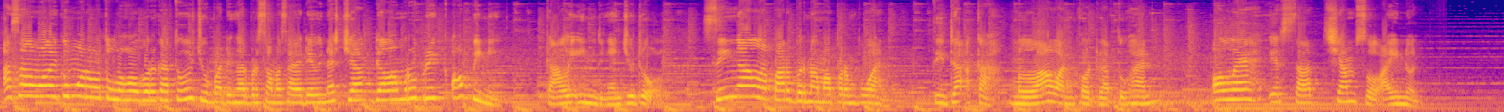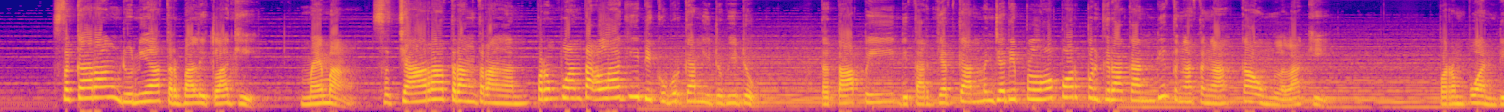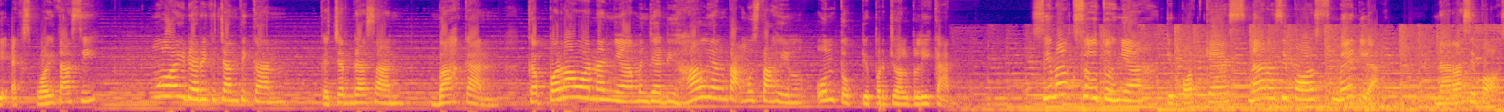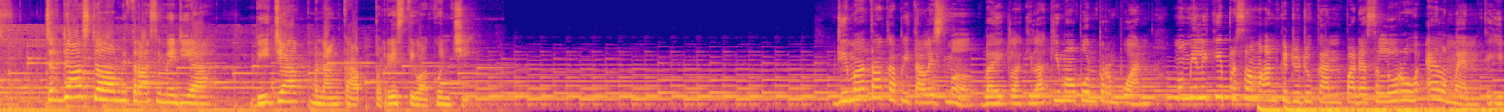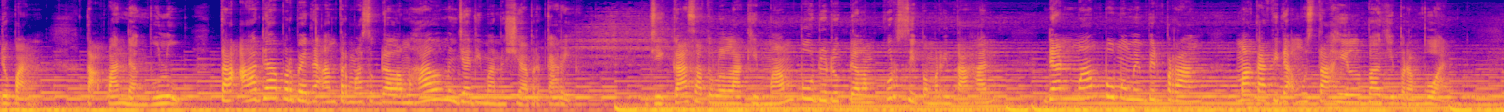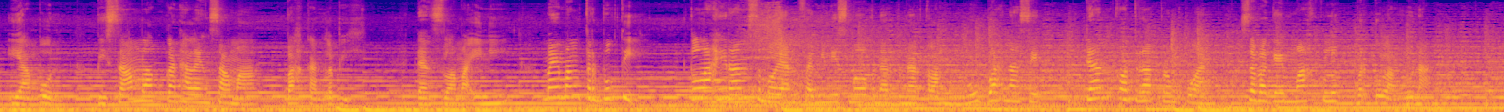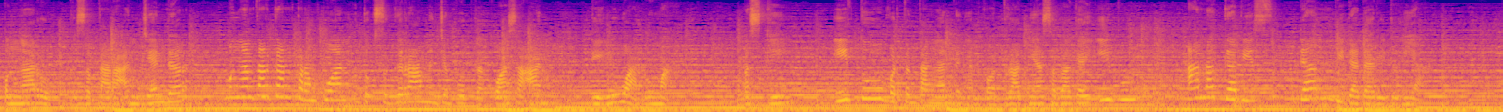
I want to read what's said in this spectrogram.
Assalamualaikum warahmatullahi wabarakatuh. Jumpa dengar bersama saya Dewi Nasjak dalam rubrik Opini. Kali ini dengan judul Singa lapar bernama perempuan Tidakkah melawan kodrat Tuhan? Oleh Irsad Syamsul Ainun. Sekarang dunia terbalik lagi. Memang secara terang-terangan perempuan tak lagi dikuburkan hidup-hidup. Tetapi ditargetkan menjadi pelopor pergerakan di tengah-tengah kaum lelaki perempuan dieksploitasi, mulai dari kecantikan, kecerdasan, bahkan keperawanannya menjadi hal yang tak mustahil untuk diperjualbelikan. Simak seutuhnya di podcast Narasi Pos Media. Narasi Pos, cerdas dalam literasi media, bijak menangkap peristiwa kunci. Di mata kapitalisme, baik laki-laki maupun perempuan memiliki persamaan kedudukan pada seluruh elemen kehidupan. Tak pandang bulu, tak ada perbedaan termasuk dalam hal menjadi manusia berkarir. Jika satu lelaki mampu duduk dalam kursi pemerintahan dan mampu memimpin perang, maka tidak mustahil bagi perempuan. Ia pun bisa melakukan hal yang sama, bahkan lebih. Dan selama ini memang terbukti kelahiran semboyan feminisme benar-benar telah mengubah nasib dan kodrat perempuan sebagai makhluk bertulang lunak. Pengaruh kesetaraan gender mengantarkan perempuan untuk segera menjemput kekuasaan di luar rumah. Meski itu bertentangan dengan kodratnya sebagai ibu, anak gadis, dan bidadari dunia.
